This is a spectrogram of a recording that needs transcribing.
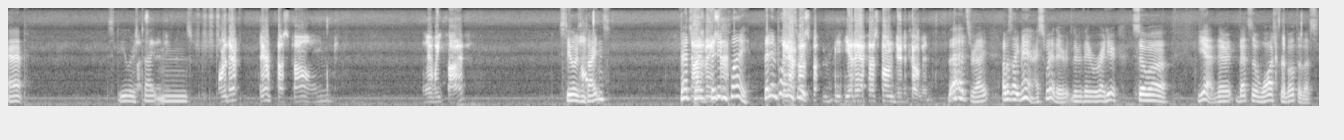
app? Steelers Not seeing it. Titans. Or they're they're postponed. Are they week five? Steelers and Titans. That's right. They didn't play. They didn't play They this week. Yeah, they got postponed due to COVID. That's right. I was like, man, I swear they're they they were right here. So uh, yeah, that's a wash for both of us.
